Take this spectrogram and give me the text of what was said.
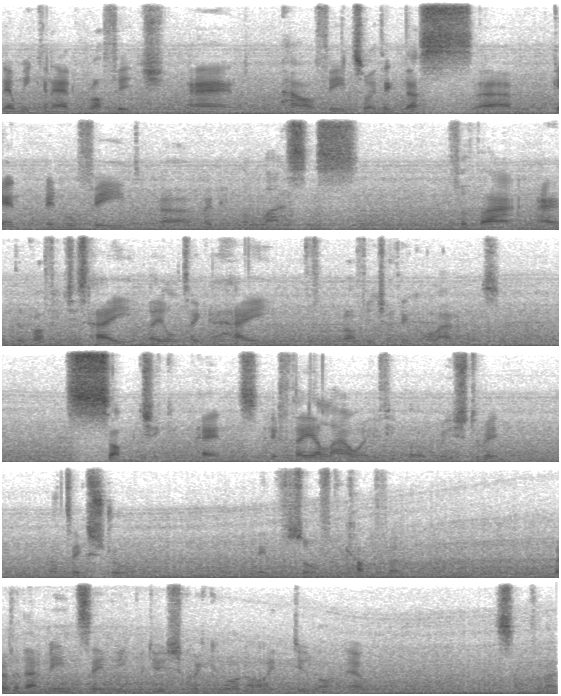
Then we can add roughage and power feed. So I think that's, um, again, mineral feed, uh, maybe molasses for that. And the roughage is hay. They all take a hay for roughage, I think, all animals. Some chicken pens, if they allow it, if you put a rooster in, they'll take straw sort of the comfort. Whether that means they reproduce quicker or not, I do not know. It's something I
